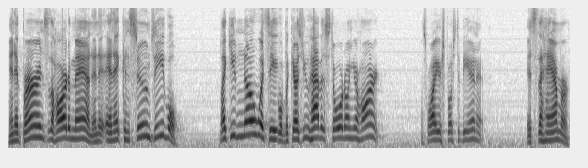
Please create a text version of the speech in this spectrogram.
and it burns the heart of man, and it, and it consumes evil. Like you know what's evil because you have it stored on your heart. That's why you're supposed to be in it. It's the hammer.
